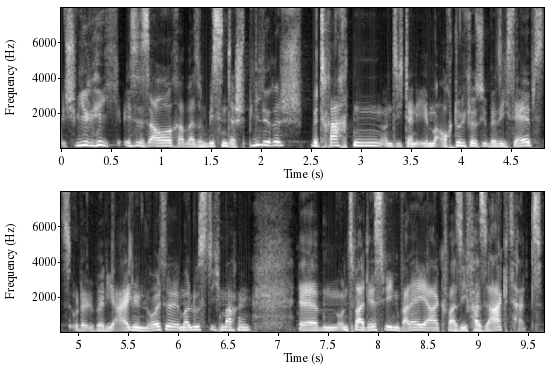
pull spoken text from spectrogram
schwierig ist es auch, aber so ein bisschen das spielerisch betrachten und sich dann eben auch durchaus über sich selbst oder über die eigenen Leute immer lustig machen. Ähm, und zwar deswegen, weil er ja quasi versagt hat.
